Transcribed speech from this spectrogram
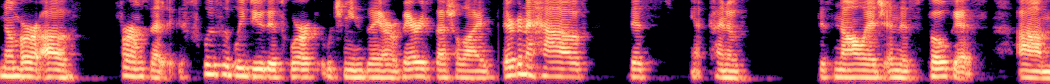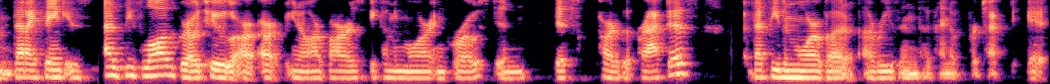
number of firms that exclusively do this work, which means they are very specialized. They're going to have this you know, kind of this knowledge and this focus um, that I think is as these laws grow too, our, our you know our bar is becoming more engrossed in this part of the practice. That's even more of a, a reason to kind of protect it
